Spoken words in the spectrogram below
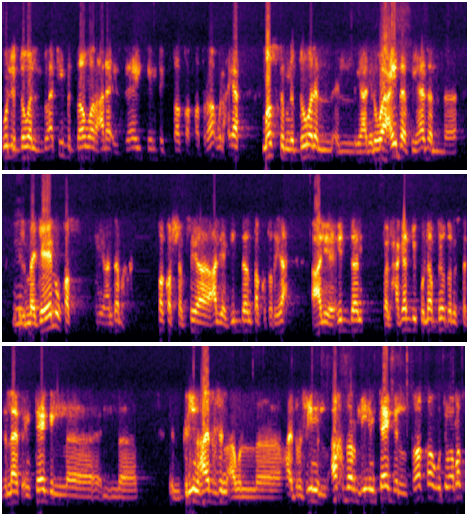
كل الدول دلوقتي بتدور على إزاي تنتج طاقة خضراء والحقيقة مصر من الدول ال- ال- يعني الواعدة في هذا ال- المجال وخاصة يعني عندها الطاقه الشمسيه عالية جدا طاقة الرياح عالية جدا. فالحاجات دي كلها بنقدر نستغلها في إنتاج ال ال الجرين هيدروجين أو الهيدروجين الأخضر لإنتاج الطاقة وتبقى مصر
